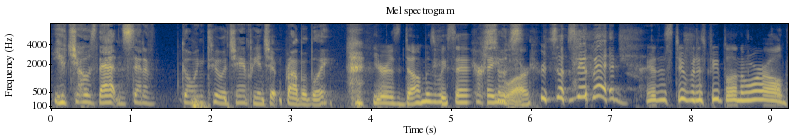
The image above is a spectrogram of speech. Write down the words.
You chose that instead of going to a championship, probably. you're as dumb as we say You're you are You're so stupid. You're the stupidest people in the world.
